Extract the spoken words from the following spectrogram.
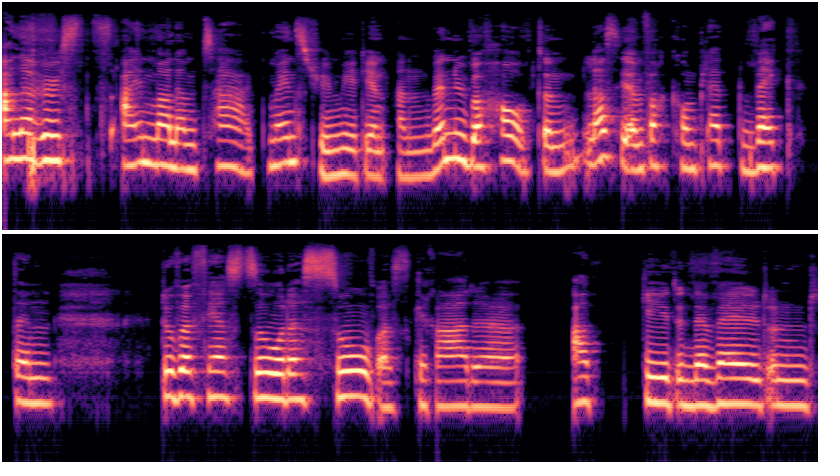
allerhöchstens einmal am Tag Mainstream-Medien an. Wenn überhaupt, dann lass sie einfach komplett weg, denn du erfährst so oder so, was gerade abgeht in der Welt und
